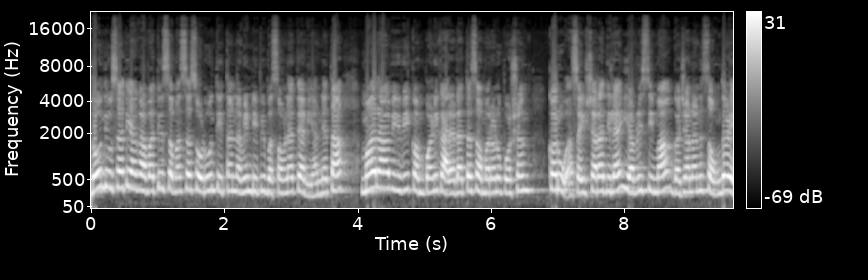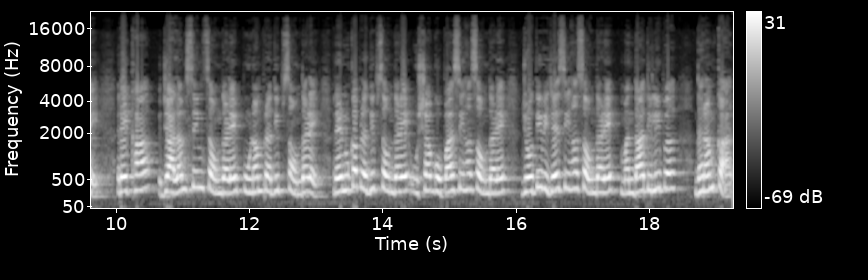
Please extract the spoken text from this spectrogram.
दोन दिवसात या गावातील समस्या सोडवून तिथं नवीन डीपी बसवण्यात यावी. अन्यथा म रा व्ही व्ही कंपनी कार्यालयातच समरण उपोषण करू असा इशारा दिलाय. यावेळी सीमा गजानन सौंदळे रेखा जालमसिंग सौंदळे पूनम प्रदीप सौंदळे रेणुका प्रदीप सौंदळे उषा गोपालसिंह सौंदळे ज्योती विजयसिंह सौंदळे मंदा दिलीप धरमकार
